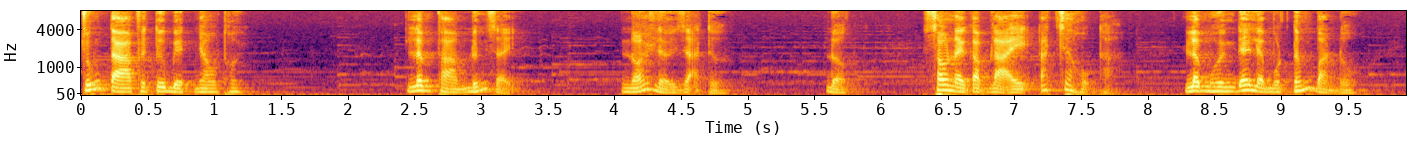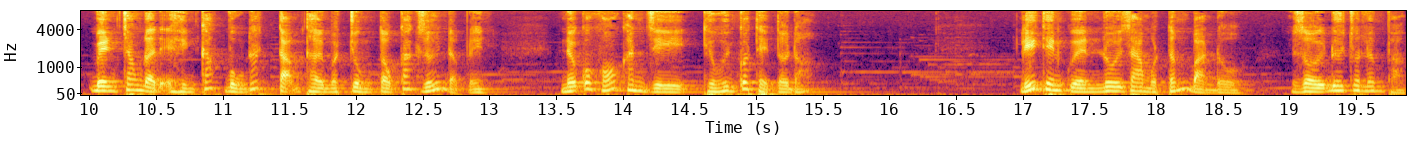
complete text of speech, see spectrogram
Chúng ta phải từ biệt nhau thôi. Lâm Phạm đứng dậy, Nói lời dạ từ. Được, Sau này gặp lại ắt sẽ hậu thả. Lâm Huỳnh đây là một tấm bản đồ, Bên trong là địa hình các vùng đất tạm thời mà trùng tộc các giới đập lên. Nếu có khó khăn gì Thì huynh có thể tới đó. Lý Thiên Quyền lôi ra một tấm bản đồ, Rồi đưa cho Lâm Phạm.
